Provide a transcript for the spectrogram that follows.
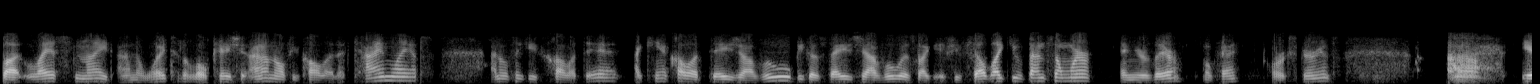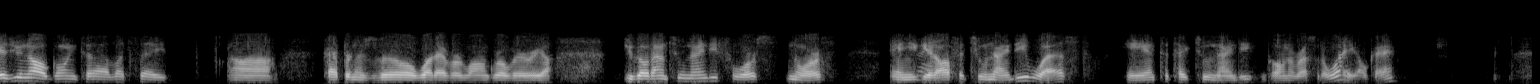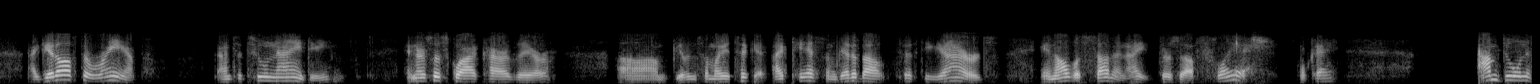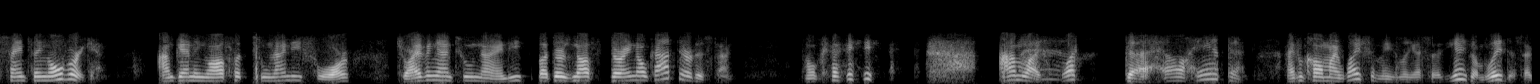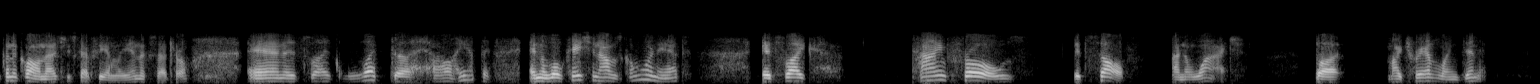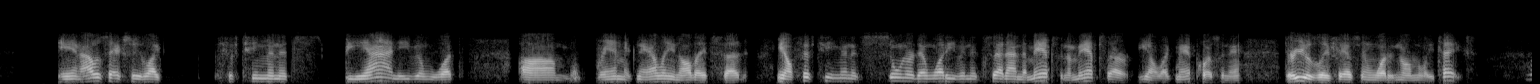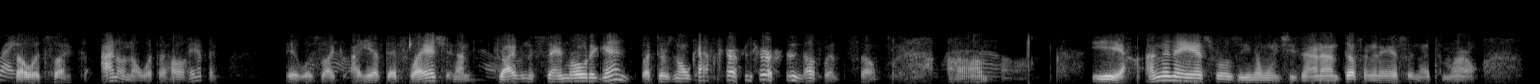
But last night on the way to the location, I don't know if you call it a time lapse. I don't think you call it that. I can't call it deja vu because deja vu is like if you felt like you've been somewhere and you're there, okay, or experience. Uh, as you know, going to uh, let's say uh, Carpentersville, whatever, Long Grove area, you go down 294 north, and you Right. get off at 290 west, and to take 290 going the rest of the way, okay. I get off the ramp onto 290, and there's a squad car there um, giving somebody a ticket. I pass them, get about 50 yards, and all of a sudden, I there's a flash. Okay, I'm doing the same thing over again. I'm getting off at 294, driving on 290, but there's no there ain't no cop there this time. Okay, I'm like, what the hell happened? I even called my wife immediately. I said, "You ain't gonna believe this." I couldn't call her that. She's got family in, etc. And it's like, what the hell happened? And the location I was going at, it's like time froze itself on the watch, but my traveling didn't. And I was actually like 15 minutes beyond even what um Rand McNally and all that said you know, 15 minutes sooner than what even it said on the maps. And the maps are, you know, like MapQuest and that, they're usually faster than what it normally takes. Right. So it's like, I don't know what the hell happened. It was like Wow. I have that flash and I'm Wow. driving the same road again, but there's no cop car there or nothing. So, um, wow. yeah, I'm going to ask Rosina when she's on. I'm definitely going to ask her that tomorrow.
